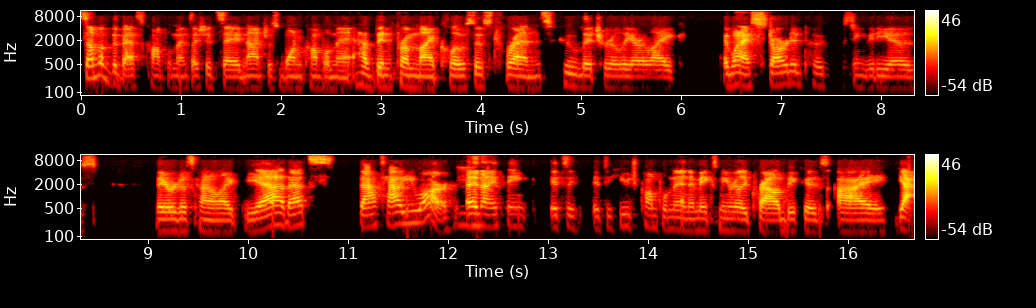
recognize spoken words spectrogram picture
some of the best compliments I should say, not just one compliment, have been from my closest friends who literally are like when I started posting videos, they were just kind of like, "Yeah, that's that's how you are." Mm-hmm. And I think it's a it's a huge compliment. It makes me really proud because I yeah,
